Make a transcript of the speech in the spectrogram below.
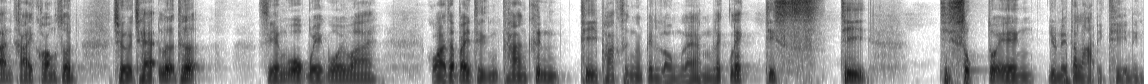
ร้านขายของสดเฉอะแฉะเลอะเทอะ เสียงโวกเวกโวยวายกว่าจะไปถึงทางขึ้น ที่พักซึ่งมันเป็นโรงแรมเล็ก ๆ ที่ที่ที่ซุกตัวเองอยู่ในตลาดอีกทีหนึ่ง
